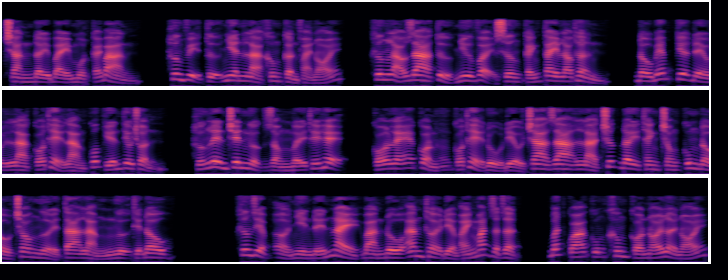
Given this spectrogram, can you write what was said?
tràn đầy bày một cái bàn, hương vị tự nhiên là không cần phải nói, Khương lão gia tử như vậy xương cánh tay lao thần, đầu bếp kia đều là có thể làm quốc kiến tiêu chuẩn, hướng lên trên ngược dòng mấy thế hệ, có lẽ còn có thể đủ điều tra ra là trước đây thanh trong cung đầu cho người ta làm ngự thiện đâu. Khương Diệp ở nhìn đến này bàn đồ ăn thời điểm ánh mắt giật giật, bất quá cũng không có nói lời nói,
